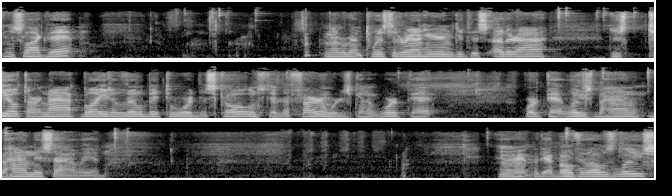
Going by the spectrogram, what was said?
just like that. Now we're going to twist it around here and get this other eye. Just tilt our knife blade a little bit toward the skull instead of the fur, and we're just going to work that work that loose behind behind this eyelid. All right, we got both of those loose.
